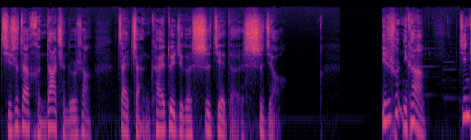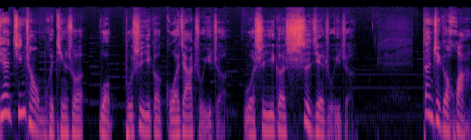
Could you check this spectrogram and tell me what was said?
其实在很大程度上在展开对这个世界的视角。也就是说，你看啊。今天经常我们会听说，我不是一个国家主义者，我是一个世界主义者。但这个话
